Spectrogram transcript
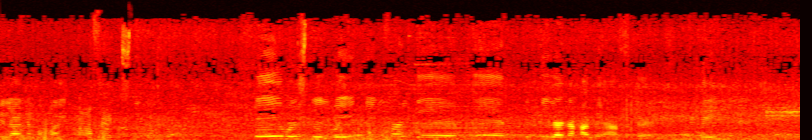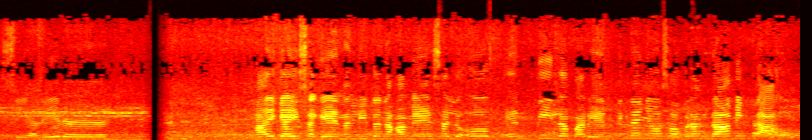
sila naka-white, mga friends ni Kuya. Okay, we're still waiting for them, and pipila na kami after. Okay? See you later! Hi guys, again, nandito na kami sa loob and pila pa rin. Tignan nyo, sobrang daming tao.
